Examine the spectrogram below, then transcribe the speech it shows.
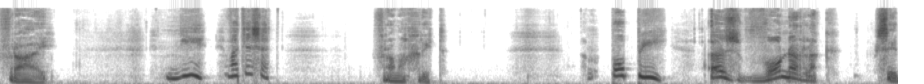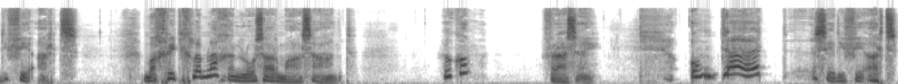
vra hy. Nee, wat is dit? vra Magriet. Poppy is wonderlik, sê die veearts. Magriet glimlag en los haar ma se hand. Hoekom? vra sy. Omdat, sê die veearts,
